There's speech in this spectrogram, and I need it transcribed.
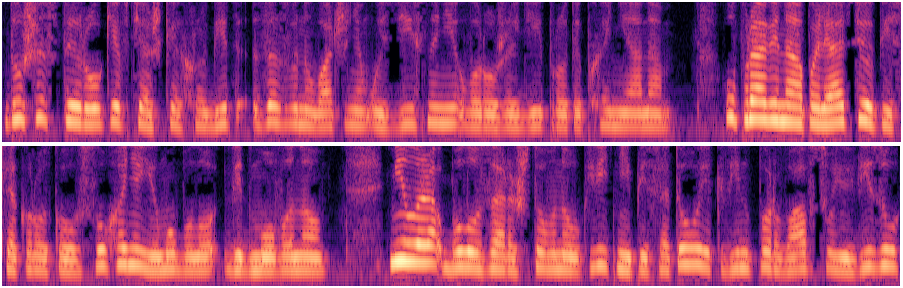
до шести років тяжких робіт за звинуваченням у здійсненні ворожих дій проти Пхеняна. У праві на апеляцію після короткого слухання йому було відмовлено. Міллера було заарештовано у квітні після того, як він порвав свою візу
